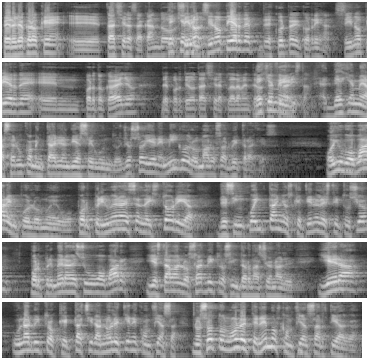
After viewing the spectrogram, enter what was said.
Pero yo creo que eh, Táchira sacando. Si no, si no, pierde, disculpe que corrija, si no pierde en Puerto Cabello, Deportivo Táchira claramente déjeme, va a ser finalista. Déjeme hacer un comentario en 10 segundos. Yo soy enemigo de los malos arbitrajes. Hoy hubo VAR en Pueblo Nuevo. Por primera vez en la historia de 50 años que tiene la institución, por primera vez hubo VAR y estaban los árbitros internacionales. Y era un árbitro que Táchira no le tiene confianza. Nosotros no le tenemos confianza a Artiaga,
